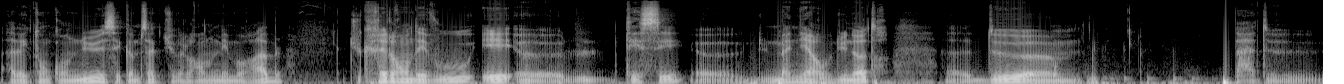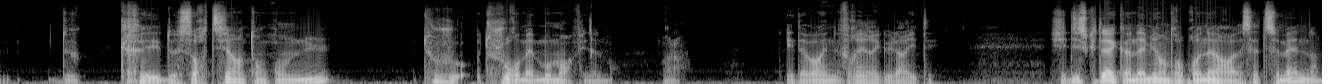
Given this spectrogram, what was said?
avec ton contenu, et c'est comme ça que tu vas le rendre mémorable. Tu crées le rendez-vous et euh, t'essaies, euh, d'une manière ou d'une autre, euh, de, bah de créer, de sortir ton contenu toujours, toujours au même moment finalement et d'avoir une vraie régularité. J'ai discuté avec un ami entrepreneur euh, cette semaine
